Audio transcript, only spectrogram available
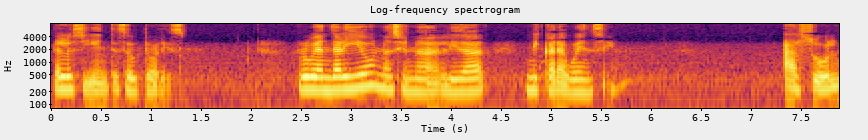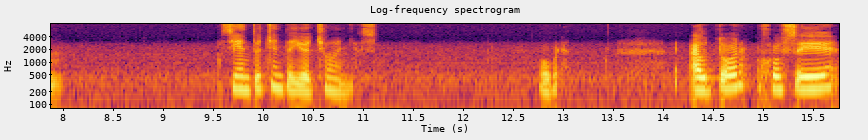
de los siguientes autores. Rubén Darío, nacionalidad nicaragüense. Azul, 188 años. Obra. Autor José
